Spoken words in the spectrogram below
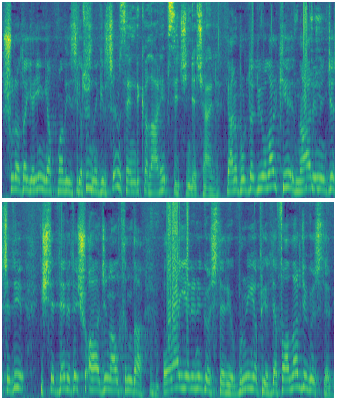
Şurada yayın yapmalıyız yapısına girsene. Sendikalar hepsi için geçerli. Yani burada diyorlar ki Nari'nin cesedi işte derede şu ağacın altında. Olay yerini gösteriyor. Bunu yapıyor. Defalarca gösteriyor.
